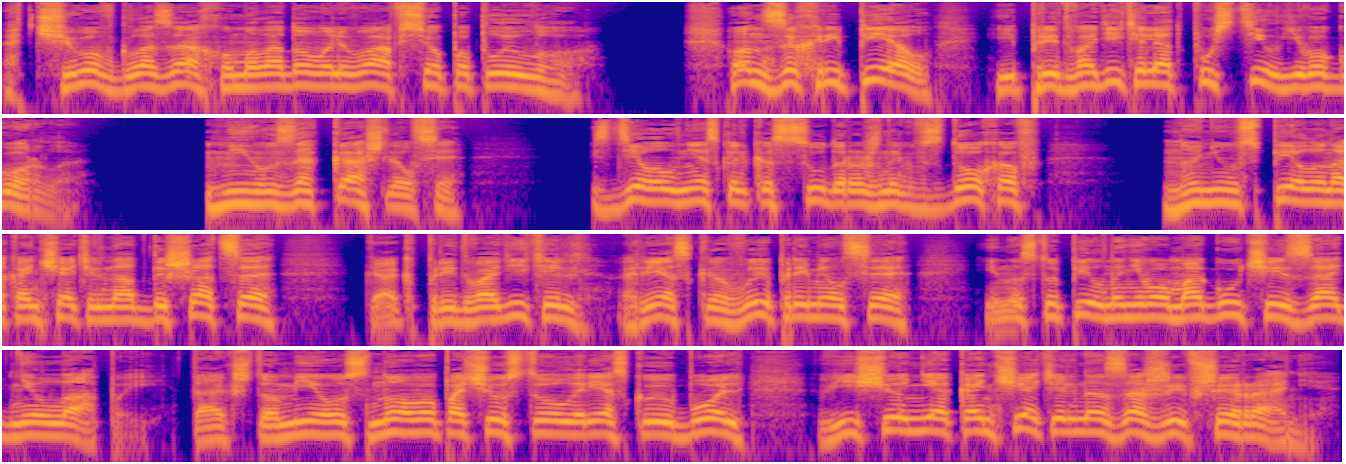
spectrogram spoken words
отчего в глазах у молодого льва все поплыло. Он захрипел, и предводитель отпустил его горло. Миу закашлялся, сделал несколько судорожных вздохов, но не успел он окончательно отдышаться, как предводитель резко выпрямился и наступил на него могучей задней лапой, так что Мио снова почувствовал резкую боль в еще не окончательно зажившей ране.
